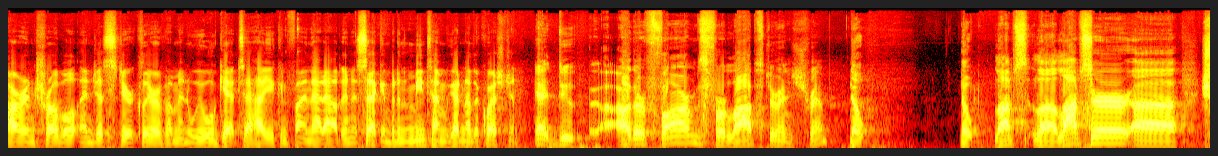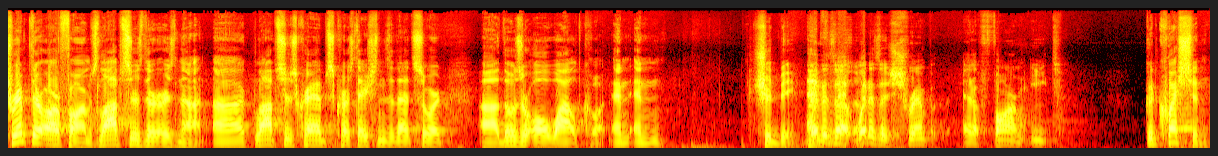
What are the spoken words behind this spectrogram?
are in trouble and just steer clear of them. And we will get to how you can find that out in a second. But in the meantime, we've got another question. Yeah, do, are there farms for lobster and shrimp? Nope. Nope. Lobs- uh, lobster, uh, shrimp, there are farms. Lobsters, there is not. Uh, lobsters, crabs, crustaceans of that sort, uh, those are all wild caught and, and should be. What does, a, what does a shrimp at a farm eat? Good question.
